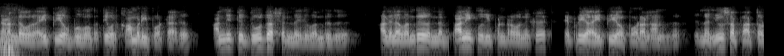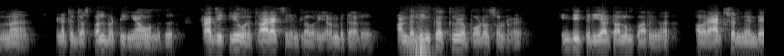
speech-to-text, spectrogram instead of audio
நடந்த ஒரு ஐபிஓ பூமை பற்றி ஒரு காமெடி போட்டார். அன்னிட்டு தூர்தர்ஷனில் இது வந்தது. அதில் வந்து இந்த பானிபூரி பண்ணுறவனுக்கு எப்படி ஐபிஓ போடலான்னு இந்த நியூஸை பார்த்தோன்னே எனக்கு ஜஸ்பால் பட்டி ஞாபகம் வந்தது. ட்ராஜிக்லி ஒரு கார் ஆக்சிடெண்ட்டில் அவர் இறந்துட்டார். அந்த லிங்கை கீழே போட சொல்கிறேன் ஹிந்தி தெரியாட்டாலும் பாருங்கள் அவர் ஆக்ஷன்லேருந்தே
